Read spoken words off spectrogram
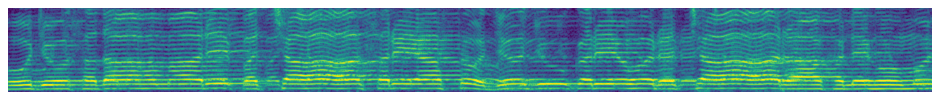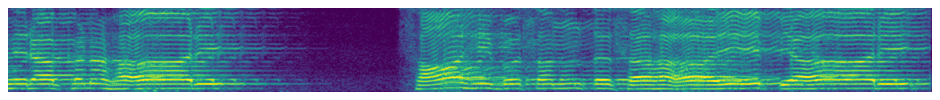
ਹੋ ਜੋ ਸਦਾ ਹਮਾਰੇ ਪਛਾ ਸਰਿਆਸ ਤੁਜ ਜੂ ਕਰਿਓ ਰੱਛਾ, ਰਾਖ ਲਿਓ ਮੋਹਿ ਰਾਖਣ ਹਾਰੇ। ਸਾਹਿਬ ਸੰਤ ਸਹਾਏ ਪਿਆਰੇ।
